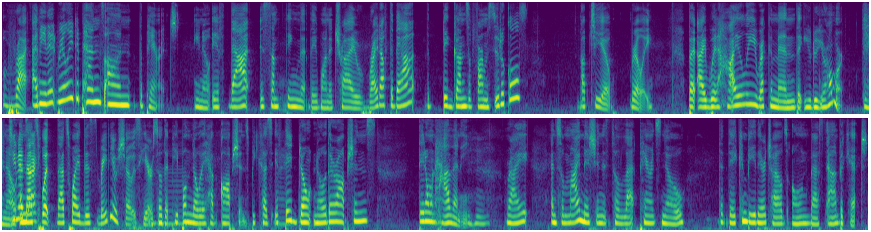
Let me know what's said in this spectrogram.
Right. I mean, it really depends on the parent. You know, if that is something that they want to try right off the bat, the big guns of pharmaceuticals, up to you, really. But I would highly recommend that you do your homework. You know, you know and that's ac- what that's why this radio show is here, so that people know they have options. Because if they don't know their options, they don't have any, right? And so my mission is to let parents know that they can be their child's own best advocate.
